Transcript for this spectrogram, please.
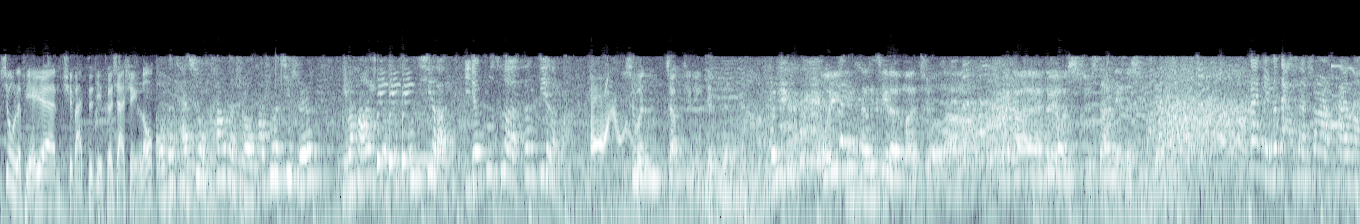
救了别人，却把自己拖下水喽。我们采信永康的时候，他说其实你们好像已经是夫妻了，已经注册登记了吗？你是问张智霖这个人？不是，我已经登记了蛮久了，大概都有十三年的时间了。那你们打算生二胎吗？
